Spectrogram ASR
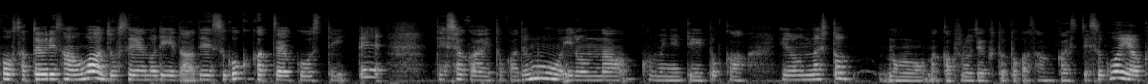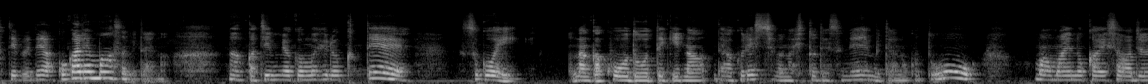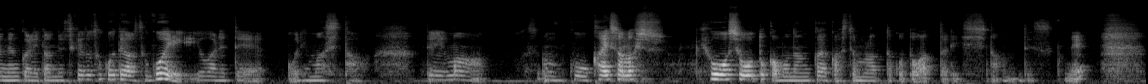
こう里寄さんは女性のリーダーですごく活躍をしていてで社外とかでもいろんなコミュニティとかいろんな人のなんかプロジェクトとか参加してすごいアクティブで憧れますみたいななんか人脈も広くてすごいなんか行動的なでアグレッシブな人ですねみたいなことを、まあ、前の会社は10年くらいいたんですけどそこではすごい言われておりました。でまあ、うん、こう会社の表彰とかも何回かしてもらったことはあったりしたんですね。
